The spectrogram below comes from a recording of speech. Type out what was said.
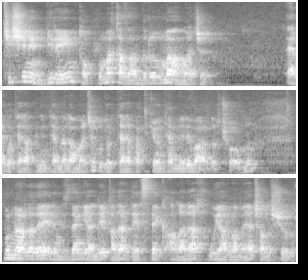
kişinin, bireyin topluma kazandırılma amacı. Ergoterapinin temel amacı budur. Terapatik yöntemleri vardır çoğunun. Bunlarda da elimizden geldiği kadar destek alarak uyarlamaya çalışıyoruz.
